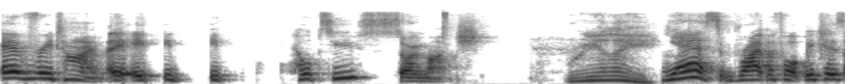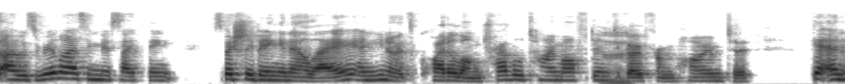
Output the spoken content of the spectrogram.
Every time. It it it helps you so much. Really? Yes, right before because I was realizing this, I think especially being in LA. And, you know, it's quite a long travel time often to go from home to get, and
